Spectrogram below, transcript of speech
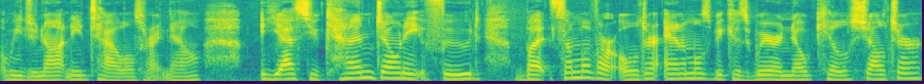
We do not need towels right now. Yes, you can donate food, but some of our older animals, because we're a no kill shelter,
